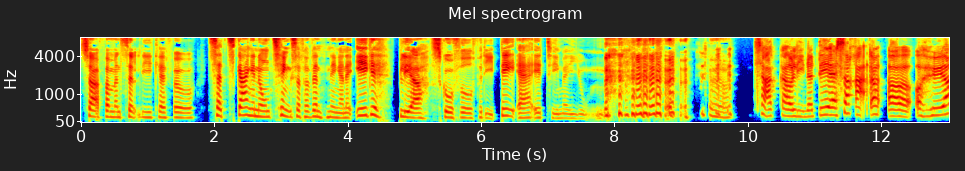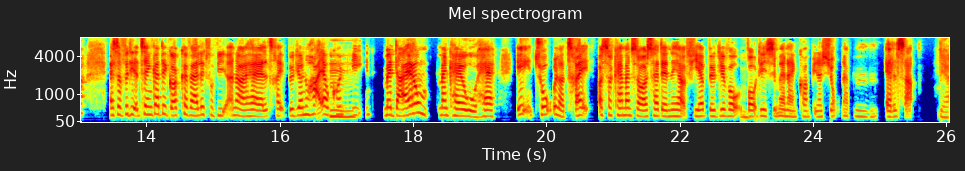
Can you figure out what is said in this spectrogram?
sørg for, at man selv lige kan få sat gang i nogle ting, så forventningerne ikke bliver skuffet, fordi det er et tema i julen. ja. Tak, Karolina. Det er så rart at, at høre. Altså, fordi jeg tænker, at det godt kan være lidt forvirrende at have alle tre bølger. Nu har jeg jo kun mm. én, men der er jo, man kan jo have en, to eller tre, og så kan man så også have den her fjerde bølge, hvor, mm. hvor det simpelthen er en kombination af dem alle sammen. Ja.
